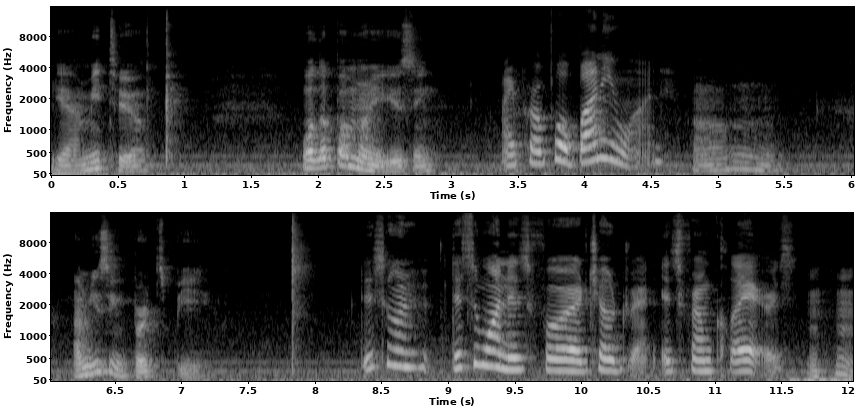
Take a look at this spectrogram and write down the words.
Yeah, me too. What lip balm are you using? My purple bunny one. Oh, I'm using Burt's Bee. This one, this one is for children. It's from Claire's. Mm-hmm.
